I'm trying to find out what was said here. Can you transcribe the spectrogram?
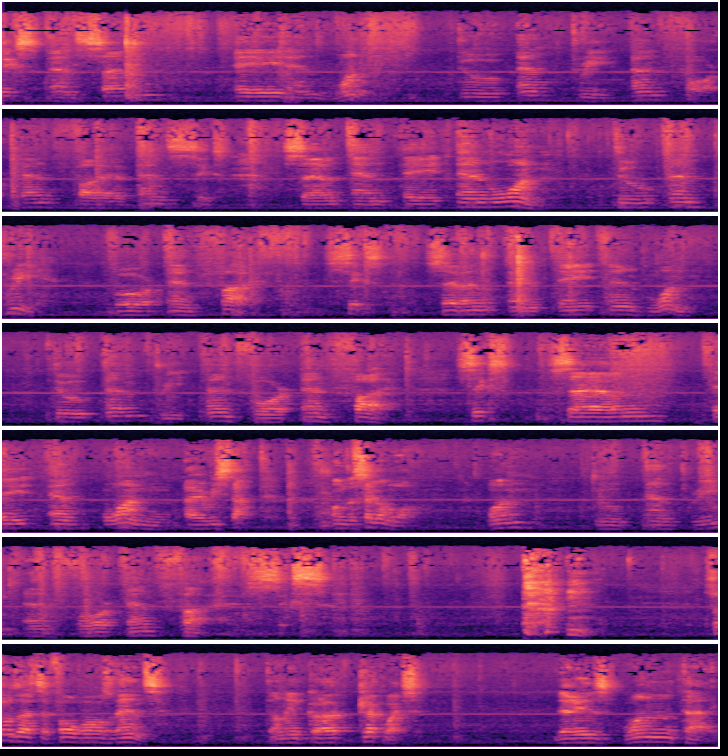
six and seven, eight and one, two and three and four and five and six, seven and eight and one, two and three, four and five, six, seven and One, two, and three, and four, and five, six. so that's a four walls dance, turning clockwise. There is one tag.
